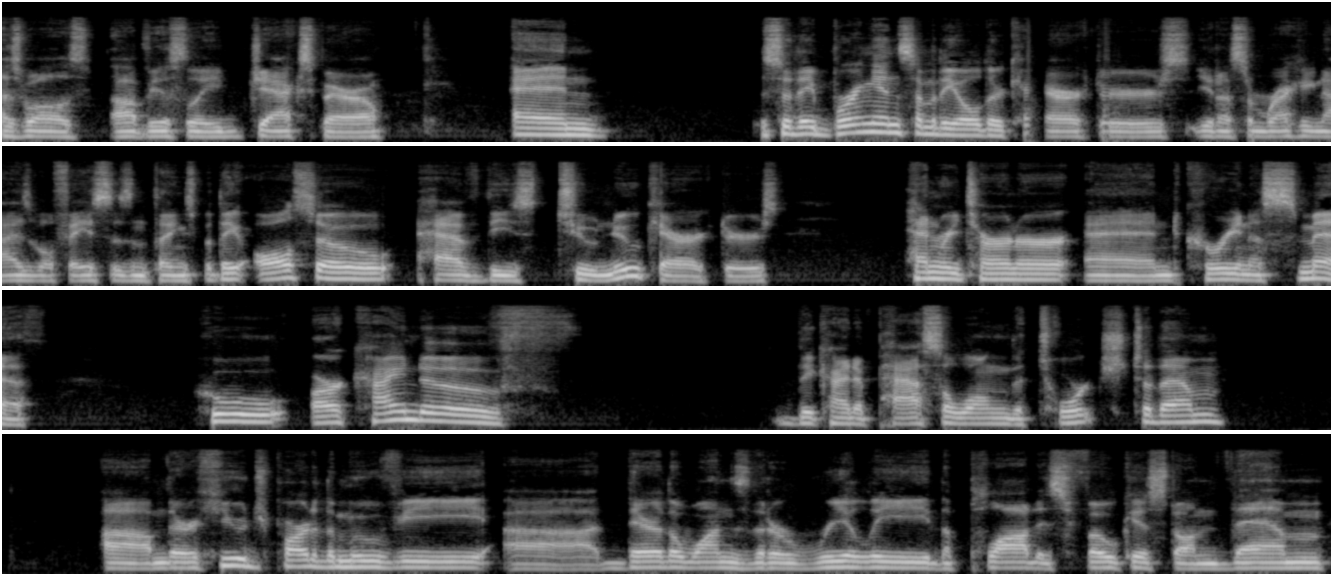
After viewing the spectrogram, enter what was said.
as well as obviously Jack Sparrow. And so they bring in some of the older characters, you know, some recognizable faces and things, but they also have these two new characters, Henry Turner and Karina Smith, who are kind of they kind of pass along the torch to them. Um, they're a huge part of the movie. Uh, they're the ones that are really the plot is focused on them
